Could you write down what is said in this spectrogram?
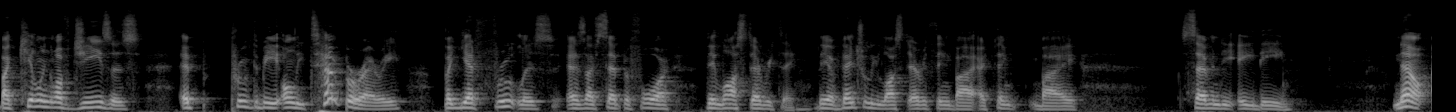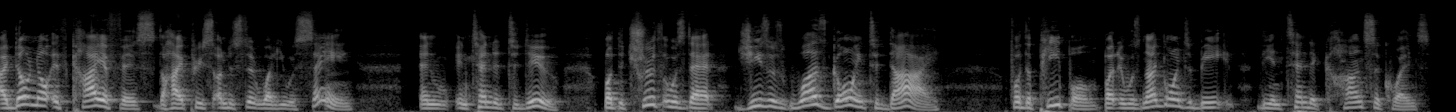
by killing off Jesus, it proved to be only temporary, but yet fruitless. As I've said before, they lost everything. They eventually lost everything by, I think, by 70 AD. Now, I don't know if Caiaphas, the high priest, understood what he was saying and intended to do. But the truth was that Jesus was going to die for the people, but it was not going to be the intended consequence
